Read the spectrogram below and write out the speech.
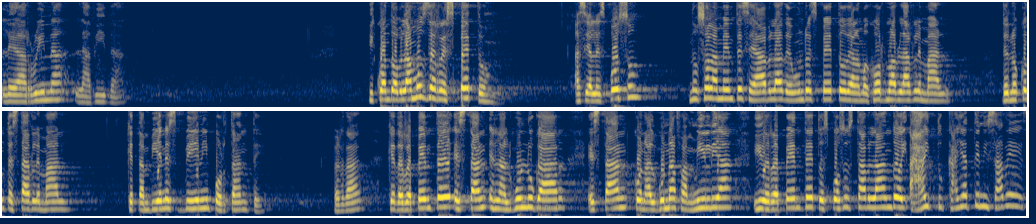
le arruina la vida. Y cuando hablamos de respeto hacia el esposo, no solamente se habla de un respeto de a lo mejor no hablarle mal, de no contestarle mal, que también es bien importante, ¿verdad? Que de repente están en algún lugar, están con alguna familia y de repente tu esposo está hablando y, ay, tú cállate ni sabes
